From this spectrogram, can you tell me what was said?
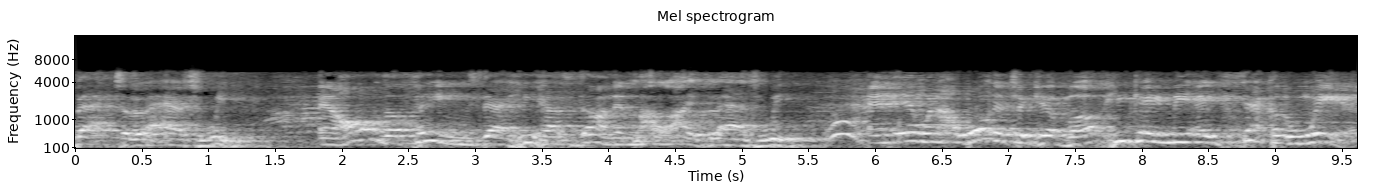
back to last week and all the things that he has done in my life last week. And then when I wanted to give up, he gave me a second wind.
